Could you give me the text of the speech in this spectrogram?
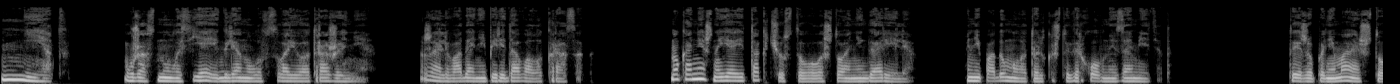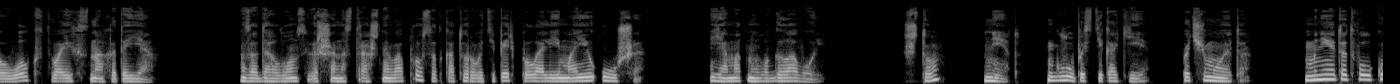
«Нет», — ужаснулась я и глянула в свое отражение. Жаль, вода не передавала красок. Но, конечно, я и так чувствовала, что они горели. Не подумала только, что Верховный заметит. Ты же понимаешь, что волк в твоих снах — это я». Задал он совершенно страшный вопрос, от которого теперь пылали и мои уши. Я мотнула головой. «Что? Нет. Глупости какие. Почему это? Мне этот волк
